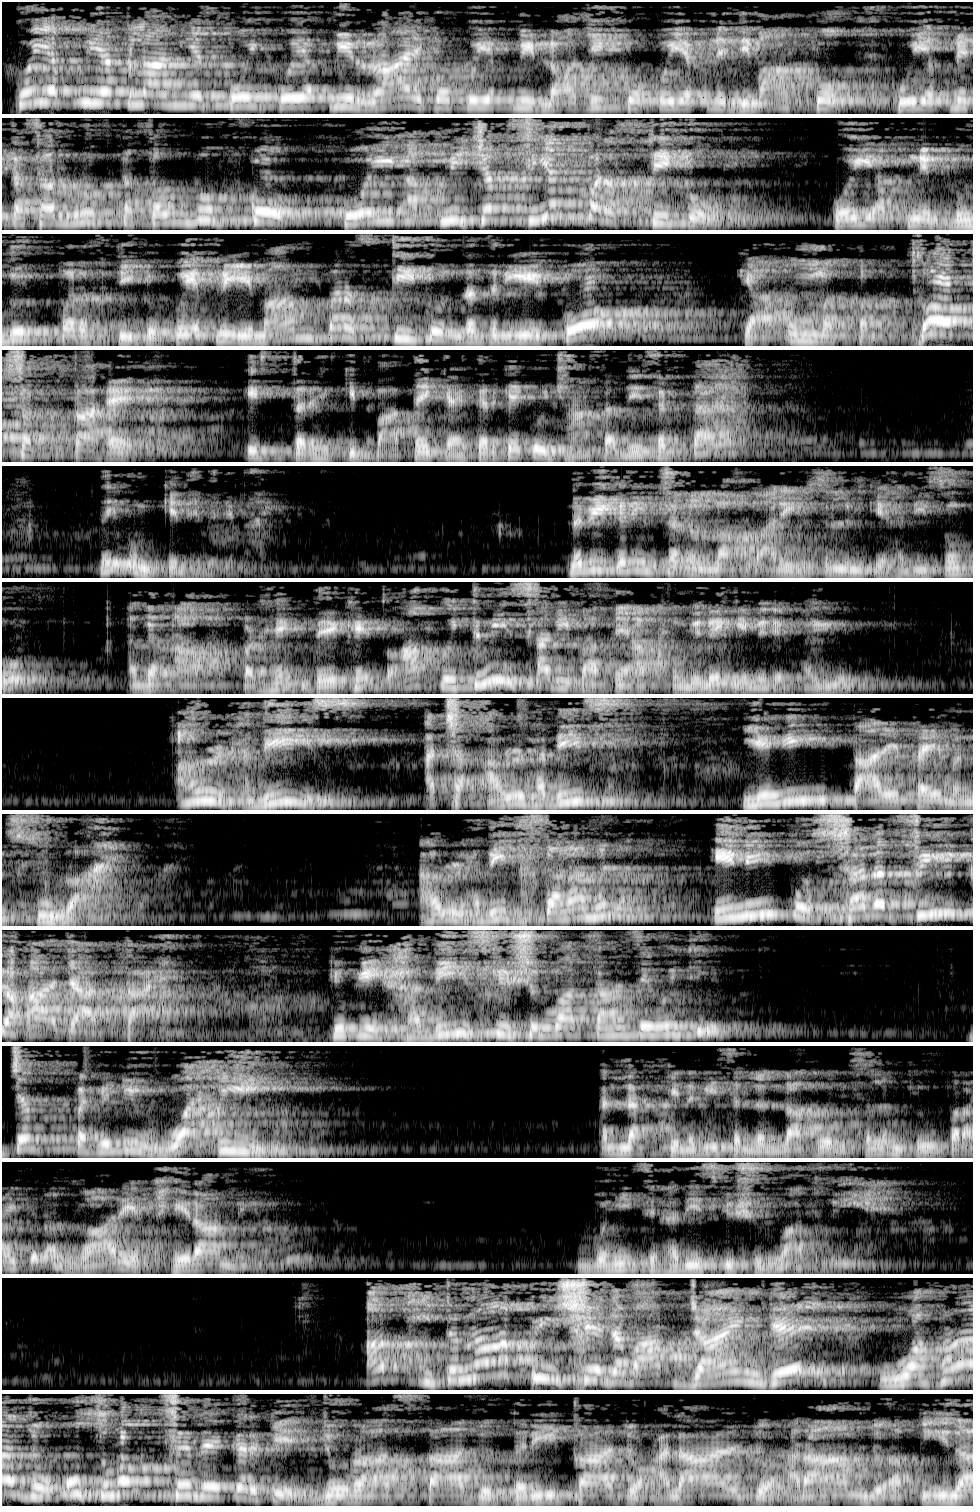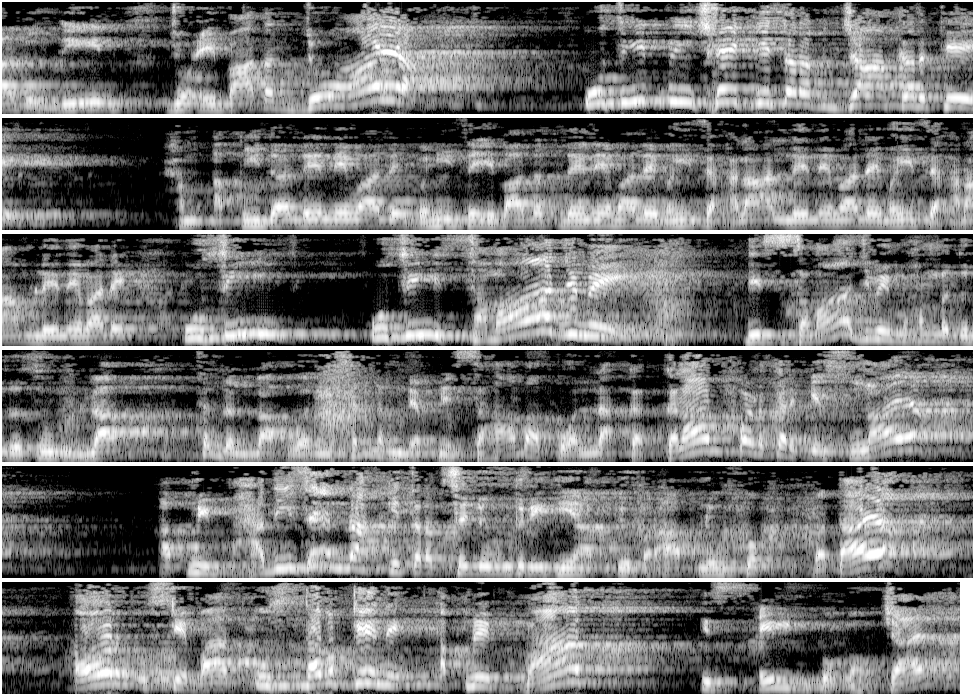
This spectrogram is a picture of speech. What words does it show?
کوئی اپنی عقلانیت کوئی کوئی اپنی رائے کو، کوئی اپنی لاجک کو، کوئی اپنے دماغ کو، کوئی اپنے تصرف، تصوف کو، کوئی اپنی شخصیت پرستی کو، کوئی اپنے بزرگ پرستی کو، کوئی اپنی امام پرستی کو، نظریے کو کیا امت پر تھوک سکتا ہے؟ اس طرح کی باتیں کہہ کر کے کوئی جھانسا دے سکتا ہے؟ نہیں، ممکن ہے میرے بھائی۔ نبی کریم صلی اللہ علیہ وسلم کی حدیثوں کو اگر آپ پڑھیں، دیکھیں، تو آپ کو اتنی ساری باتیں آپ کو ملیں گی میرے بھائیوں۔ اہل الحدیث اچھا اہل الحدیث یہی تعریف منصورہ ہے۔ اہل الحدیث اس کا نام ہے نا، انہی کو سلفی کہا جاتا ہے۔ کیونکہ حدیث کی شروعات کہاں سے ہوئی تھی؟ جب پہلی وحی اللہ کے نبی صلی اللہ علیہ وسلم کے اوپر آئی تھی نا، غار خیرا میں، وہیں سے حدیث کی شروعات ہوئی ہے۔ اب اتنا پیچھے جب آپ جائیں گے، وہاں جو اس وقت سے لے کر کے جو راستہ، جو طریقہ، جو حلال، جو حرام، جو عقیدہ، جو دین، جو عبادت، جو آیا، اسی پیچھے کی طرف جا کر کے ہم عقیدہ لینے والے، وہیں سے عبادت لینے والے، وہیں سے حلال لینے والے، وہیں سے حرام لینے والے، اسی اسی سماج میں، جس سماج میں محمد الرسول اللہ صلی اللہ علیہ وسلم نے اپنے صحابہ کو اللہ کا کلام پڑھ کر کے سنایا اپنی حدیثیں اللہ کی طرف سے جو اتری تھی آپ کے اوپر، آپ نے اس کو بتایا اور اس کے بعد اس طبقے نے اپنے بعد اس علم کو پہنچایا،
